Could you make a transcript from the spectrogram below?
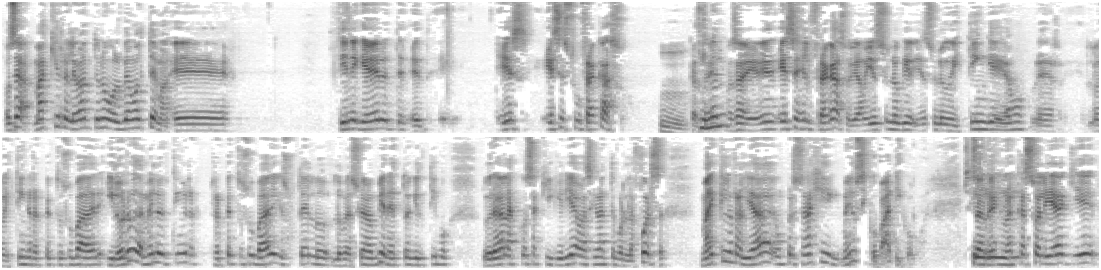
O sea, más que relevante, no volvemos al tema. Eh, tiene que ver, eh, eh, es, ese es su fracaso. Mm. O sea, e- ese es el fracaso, digamos, y eso es lo que eso es lo que distingue, digamos, eh, lo distingue respecto a su padre. Y lo otro que también lo distingue re- respecto a su padre, y ustedes lo, lo mencionan bien, esto de que el tipo lograba las cosas que quería básicamente por la fuerza. Michael en realidad es un personaje medio psicopático. O sea, no es- casualidad que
